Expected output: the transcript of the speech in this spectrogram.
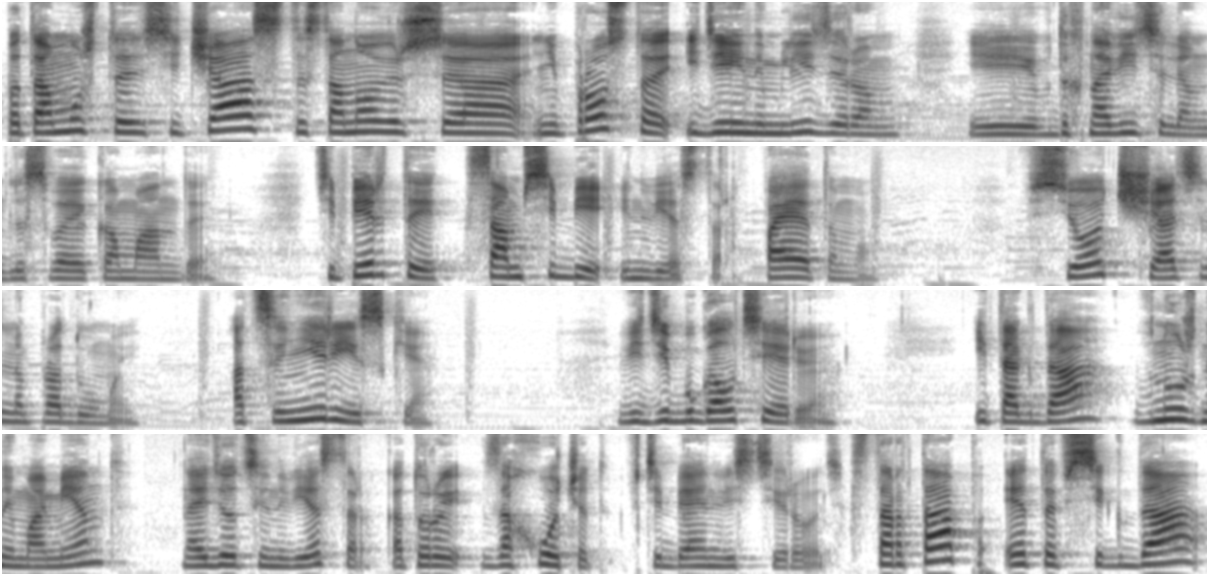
Потому что сейчас ты становишься не просто идейным лидером и вдохновителем для своей команды. Теперь ты сам себе инвестор. Поэтому все тщательно продумай. Оцени риски, веди бухгалтерию. И тогда в нужный момент найдется инвестор, который захочет в тебя инвестировать. Стартап – это всегда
